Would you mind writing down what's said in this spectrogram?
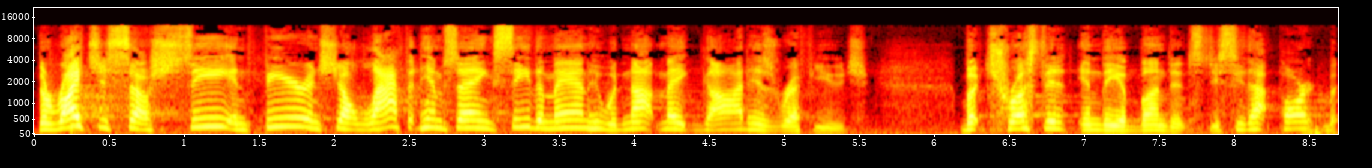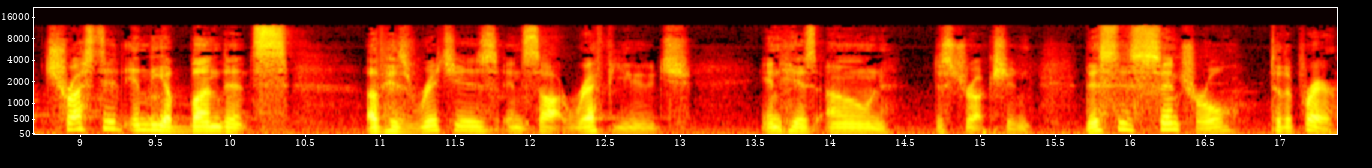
The righteous shall see and fear and shall laugh at him, saying, See the man who would not make God his refuge, but trusted in the abundance. Do you see that part? But trusted in the abundance of his riches and sought refuge in his own destruction. This is central to the prayer.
